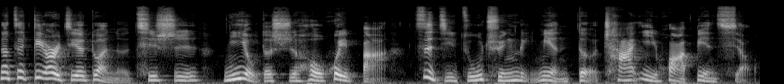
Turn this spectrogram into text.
那在第二阶段呢，其实你有的时候会把自己族群里面的差异化变小，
